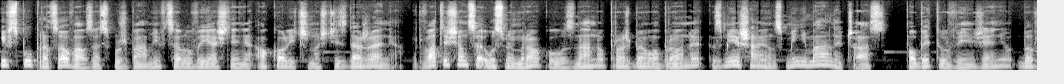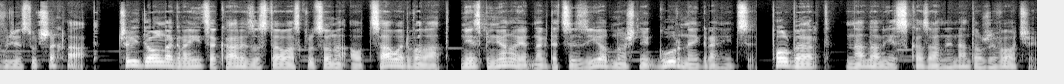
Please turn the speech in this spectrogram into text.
i współpracował ze służbami w celu wyjaśnienia okoliczności zdarzenia. W 2008 roku uznano prośbę obrony, zmniejszając minimalny czas pobytu w więzieniu do 23 lat. Czyli dolna granica kary została skrócona o całe dwa lata. Nie zmieniono jednak decyzji odnośnie górnej granicy. Polbert nadal jest skazany na dożywocie.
